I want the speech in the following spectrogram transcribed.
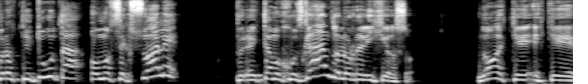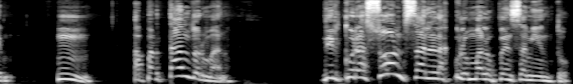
prostitutas, homosexuales? Pero ahí estamos juzgando lo religioso. No, es que, es que, mm, apartando, hermano. Del corazón salen los malos pensamientos.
